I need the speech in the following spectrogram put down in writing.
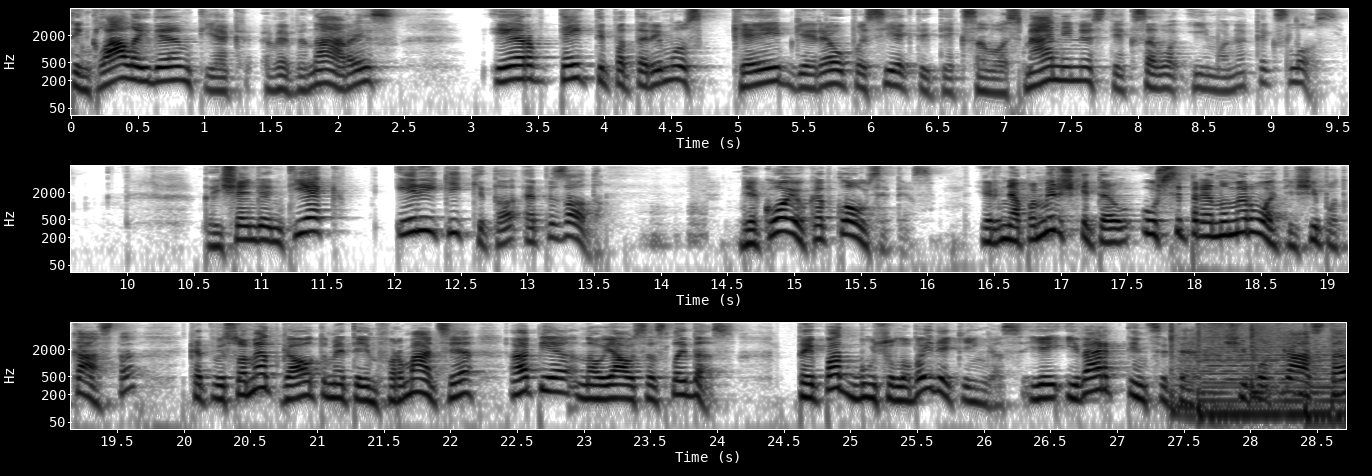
tinklalaidėm, tiek webinarais ir teikti patarimus, kaip geriau pasiekti tiek savo asmeninius, tiek savo įmonių tikslus. Tai šiandien tiek ir iki kito epizodo. Dėkoju, kad klausėtės. Ir nepamirškite užsiprenumeruoti šį podcastą, kad visuomet gautumėte informaciją apie naujausias laidas. Taip pat būsiu labai dėkingas, jei įvertinsite šį podcastą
